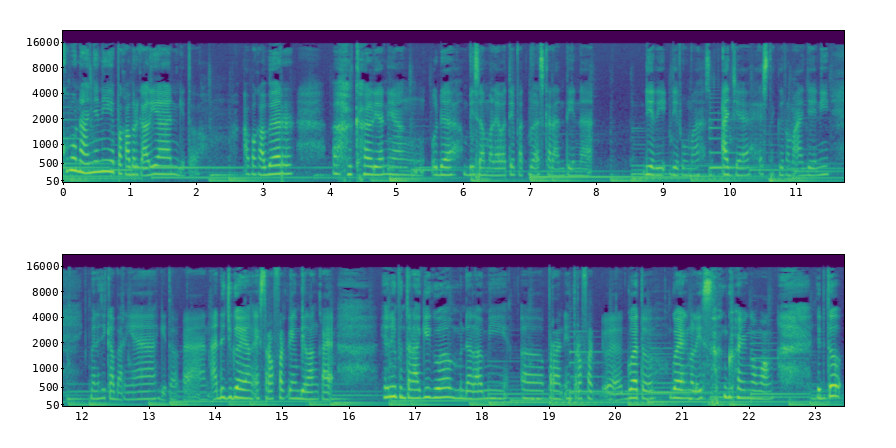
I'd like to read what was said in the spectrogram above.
gue mau nanya nih apa kabar kalian gitu? Apa kabar uh, kalian yang udah bisa melewati 14 karantina diri di rumah aja hashtag di rumah aja ini gimana sih kabarnya gitu kan. Ada juga yang ekstrovert yang bilang kayak ya ini bentar lagi gue mendalami uh, peran introvert. Uh, gue tuh gue yang nulis gue yang ngomong. Jadi tuh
